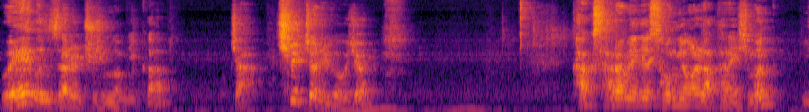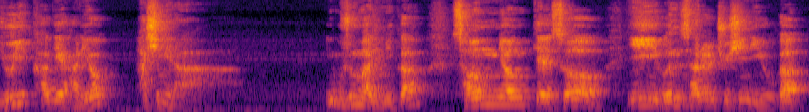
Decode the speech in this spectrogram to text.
왜 은사를 주신 겁니까? 자, 7절 읽어보죠. 각 사람에게 성령을 나타내심은 유익하게 하려 하심이라. 이 무슨 말입니까? 성령께서 이 은사를 주신 이유가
